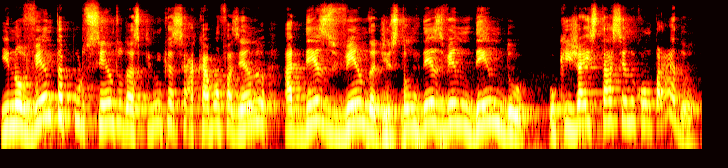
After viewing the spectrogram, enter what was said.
E 90% das clínicas acabam fazendo a desvenda disso, estão desvendendo o que já está sendo comprado.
